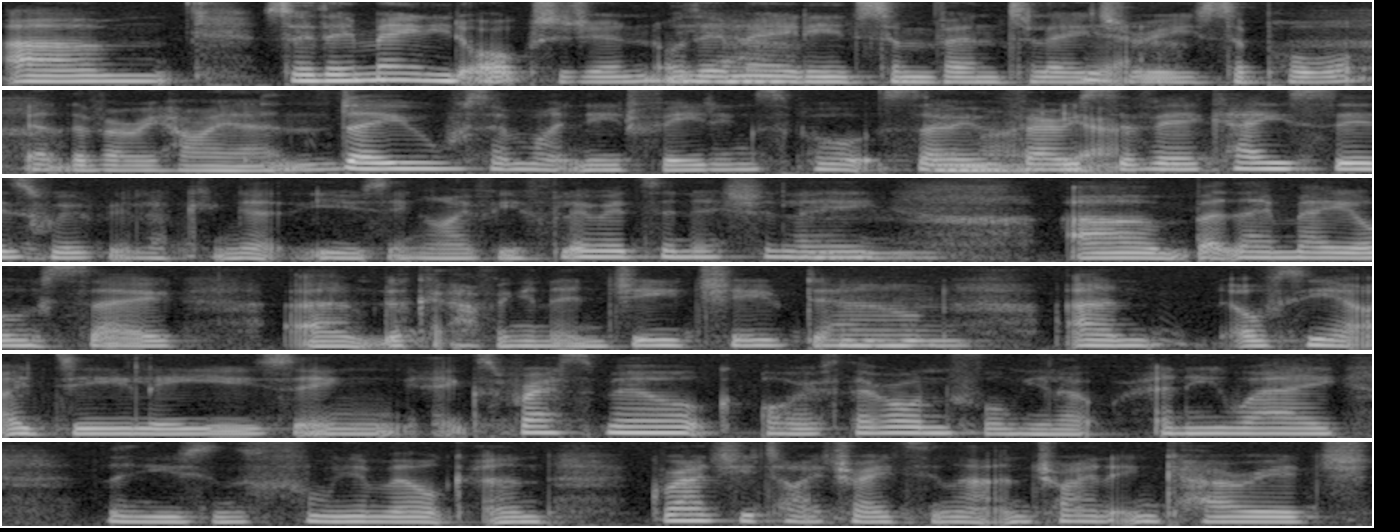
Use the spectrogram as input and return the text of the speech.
Um, So they may need oxygen, or they may need some ventilatory support at the very high end. they also might need feeding support. So They in might, very yeah. severe cases, we'd be looking at using IV fluids initially, Mhm. um, but they may also um, look at having an NG tube down. Mhm. and obviously yeah, ideally using express milk or if they're on formula anyway then using the formula milk and gradually titrating that and trying to encourage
